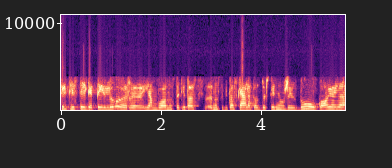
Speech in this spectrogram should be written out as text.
kaip jis teigia, peiliu ir jam buvo nustatytos, nustatytos keletas durtinių žaizdų kojoje.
